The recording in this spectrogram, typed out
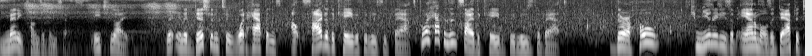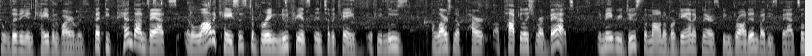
many tons of insects each night. In addition to what happens outside of the cave if we lose the bats, what happens inside the cave if we lose the bats? There are whole communities of animals adapted to living in cave environments that depend on bats in a lot of cases to bring nutrients into the cave. If we lose a large enough part, a population of our bats, it may reduce the amount of organic matter that's being brought in by these bats. So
